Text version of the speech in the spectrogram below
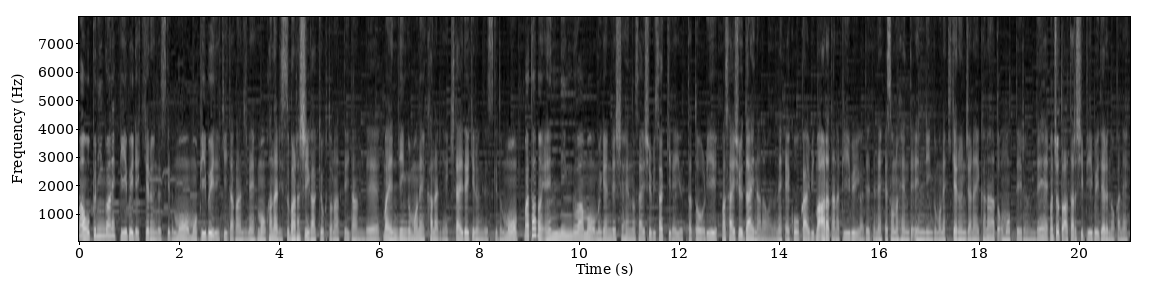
まあ、オープニングはね、PV で聴けるんですけども、もう PV で聴いた感じね、もうかなり素晴らしい楽曲となっていたんで、まあ、エンディングもね、かなりね、期待できるんですけども、まあ、多分エンディングはもう無限列車編の最終日、さっきで言った通り、まあ、最終第7話のね、公開日、まあ、新たな PV が出てね、その辺でエンディングもね、聴けるんじゃないかなと思っているんで、まあ、ちょっと新しい PV 出るのかね、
